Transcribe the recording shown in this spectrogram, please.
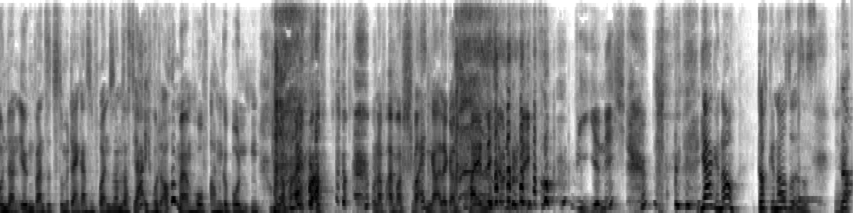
Und dann irgendwann sitzt du mit deinen ganzen Freunden zusammen und sagst, ja, ich wurde auch immer im Hof angebunden. Und auf einmal, und auf einmal schweigen alle ganz peinlich und du denkst so, wie ihr nicht? Ja, genau. Doch, genau so ist es. Ja. ja.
